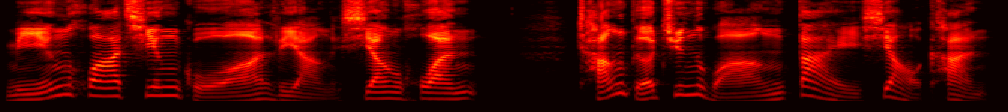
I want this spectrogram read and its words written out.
名花倾国两相欢，常得君王带笑看。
